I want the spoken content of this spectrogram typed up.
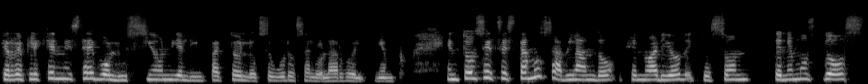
que reflejen esa evolución y el impacto de los seguros a lo largo del tiempo. Entonces, estamos hablando, Genuario, de que son tenemos dos,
